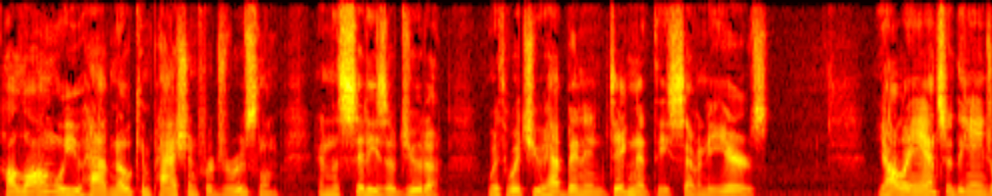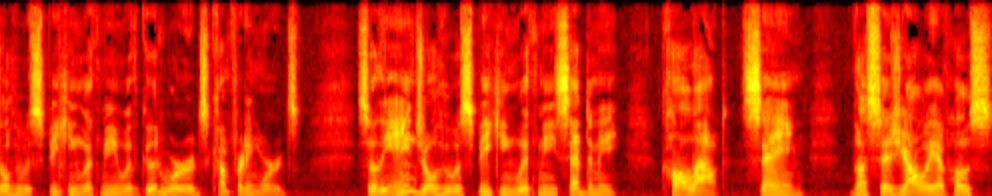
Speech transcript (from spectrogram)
how long will you have no compassion for Jerusalem and the cities of Judah? with which you have been indignant these seventy years. Yahweh answered the angel who was speaking with me with good words, comforting words. So the angel who was speaking with me said to me, Call out, saying, Thus says Yahweh of hosts,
